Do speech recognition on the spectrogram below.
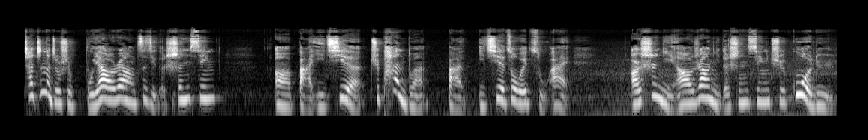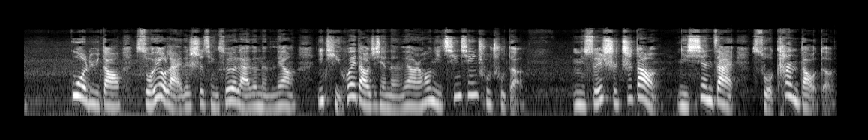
它真的就是不要让自己的身心，呃，把一切去判断，把一切作为阻碍。而是你要让你的身心去过滤，过滤到所有来的事情，所有来的能量，你体会到这些能量，然后你清清楚楚的，你随时知道你现在所看到的、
